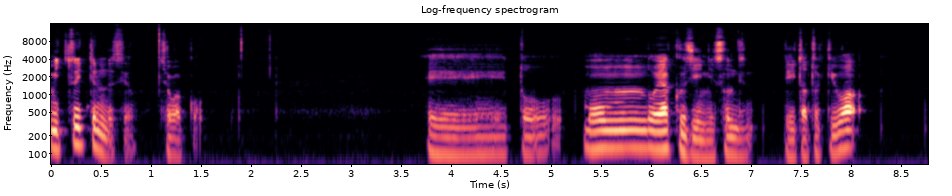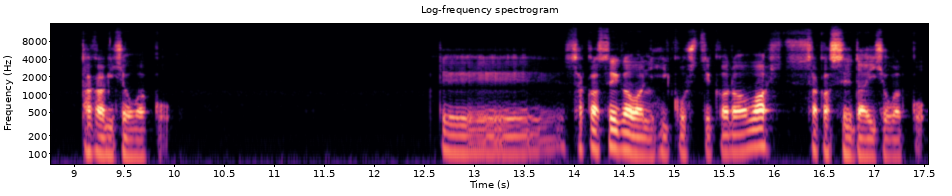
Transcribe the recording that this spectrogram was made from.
3つ行ってるんですよ小学校えっ、ー、とモンド薬人に住んでいた時は高木小学校で坂瀬川に引っ越してからは坂瀬大小学校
